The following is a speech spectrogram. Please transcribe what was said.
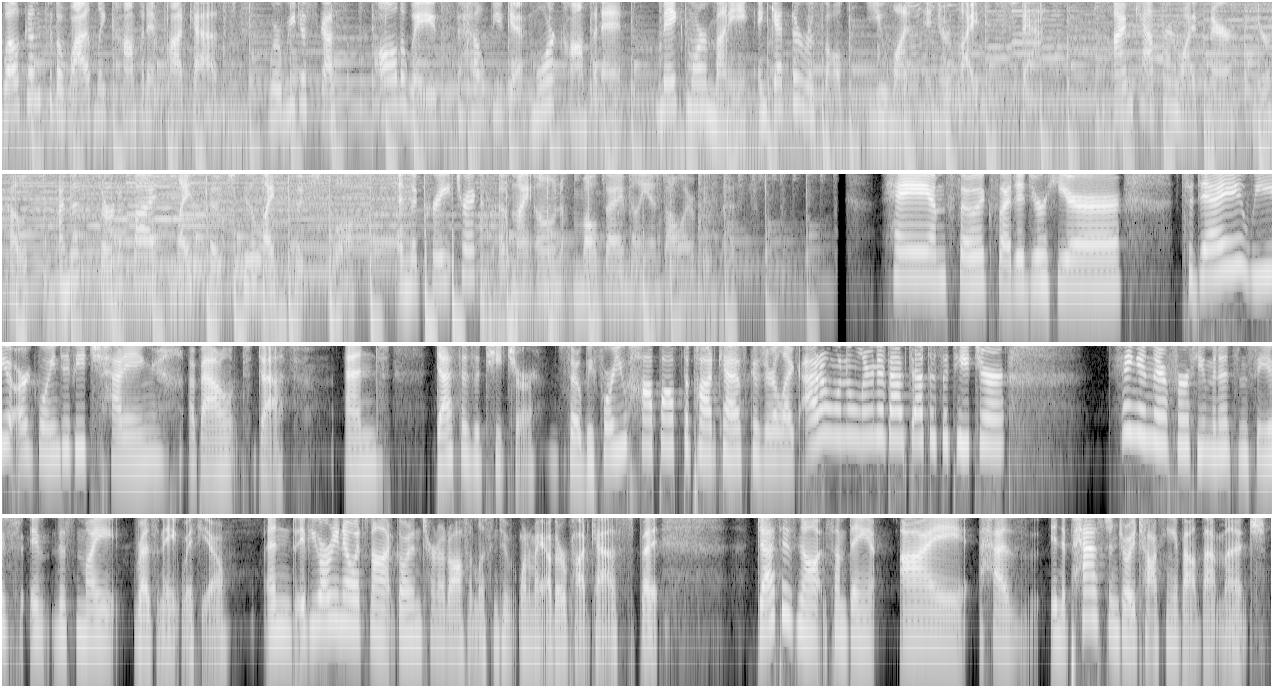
Welcome to the Wildly Confident podcast, where we discuss all the ways to help you get more confident, make more money, and get the results you want in your life stat. I'm Katherine Weissner, your host. I'm a certified life coach through the Life Coach School and the creatrix of my own multi million dollar business. Hey, I'm so excited you're here. Today, we are going to be chatting about death and death as a teacher. So before you hop off the podcast because you're like, I don't want to learn about death as a teacher, hang in there for a few minutes and see if, if this might resonate with you. And if you already know it's not, go ahead and turn it off and listen to one of my other podcasts. But death is not something I have in the past enjoyed talking about that much.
